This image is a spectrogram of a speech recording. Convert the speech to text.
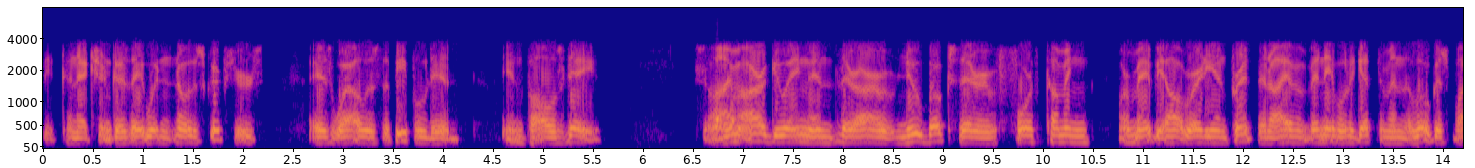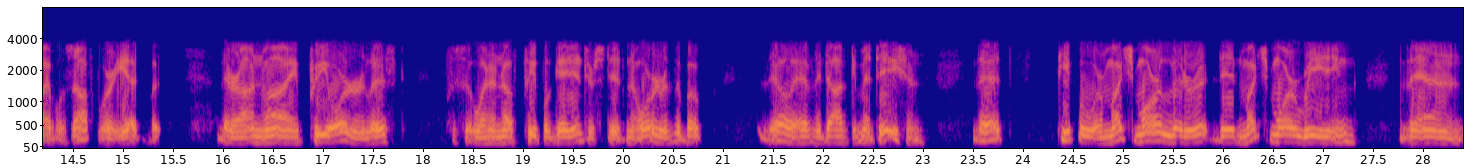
the connection because they wouldn't know the scriptures as well as the people did in Paul's day. I'm arguing, and there are new books that are forthcoming or maybe already in print that I haven't been able to get them in the Logos Bible software yet, but they're on my pre order list. So when enough people get interested and order the book, they'll have the documentation that people were much more literate, did much more reading than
